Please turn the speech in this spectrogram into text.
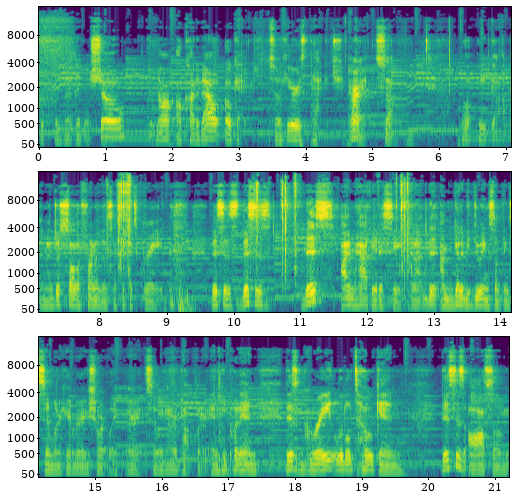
Hopefully that didn't show. If not, I'll cut it out. Okay. So here's the package. All right. So what we got, and I just saw the front of this. I think it's great. this is this is this I'm happy to see, and I, am going to be doing something similar here very shortly. All right, so we got our top player, and he put in this great little token. This is awesome.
